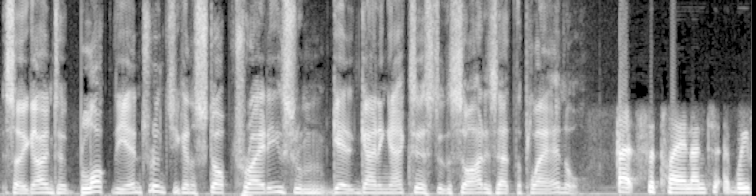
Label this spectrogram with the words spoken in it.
so you're going to block the entrance? You're going to stop tradies from get, gaining access to the site? Is that the plan? Or that's the plan, and we've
